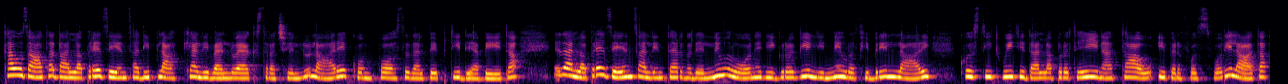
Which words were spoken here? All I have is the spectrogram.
causata dalla presenza di placche a livello extracellulare composte dal peptide beta e dalla presenza all'interno del neurone di grovigli neurofibrillari costituiti dalla proteina tau iperfosforilata,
